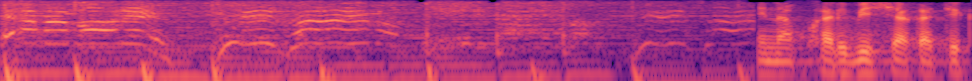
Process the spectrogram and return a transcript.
Everybody, he's able. ninakukaribisha katika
